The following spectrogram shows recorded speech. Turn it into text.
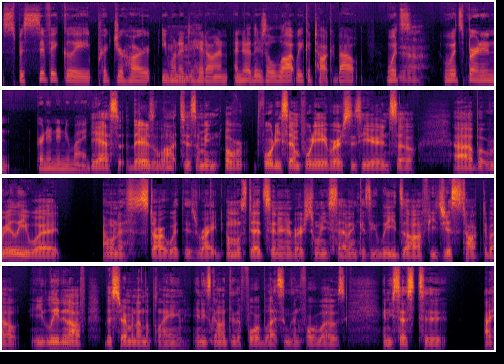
specifically pricked your heart you wanted to mm-hmm. hit on. I know there's a lot we could talk about. What's Yeah. what's burning burning in your mind? yeah, so there's a lot to this. I mean, over 47, 48 verses here, and so, uh, but really, what I want to start with is right, almost dead center in verse 27, because he leads off. He's just talked about he leading off the Sermon on the Plain, and he's gone through the four blessings and four woes, and he says to, "I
